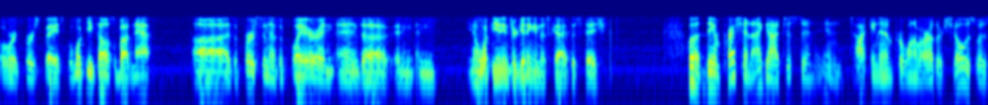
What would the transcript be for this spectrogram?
over at first base. But what can you tell us about Nap uh, as a person, as a player, and and uh, and and you know what the Indians are getting in this guy at this stage? Well, the impression I got just in, in talking to him for one of our other shows was,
